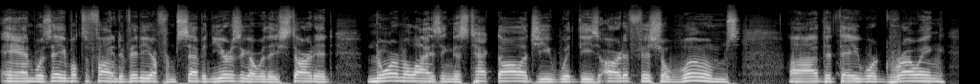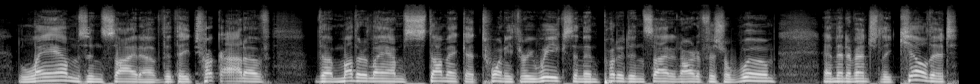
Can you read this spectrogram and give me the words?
and was able to find a video from seven years ago where they started normalizing this technology with these artificial wombs uh, that they were growing lambs inside of, that they took out of the mother lamb's stomach at 23 weeks and then put it inside an artificial womb and then eventually killed it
